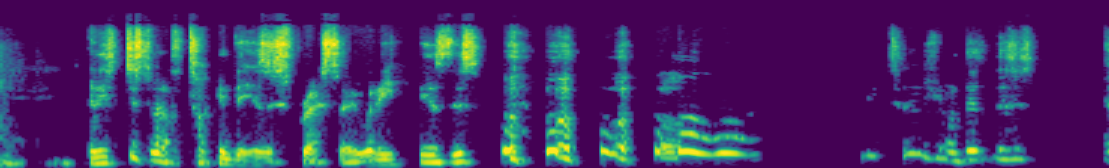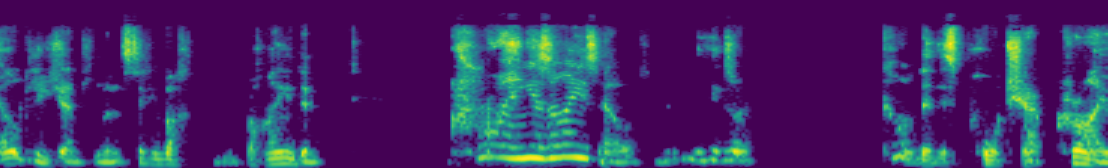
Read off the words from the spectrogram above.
and he's just about to tuck into his espresso when he hears this. he turns around. There's, there's this elderly gentleman sitting behind him, crying his eyes out. He thinks, like, can't let this poor chap cry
